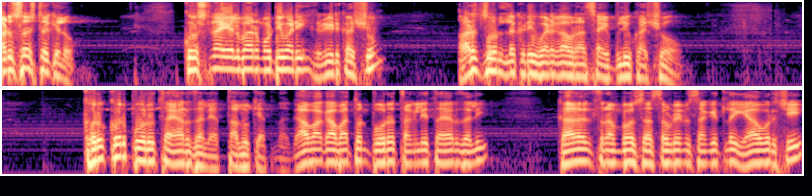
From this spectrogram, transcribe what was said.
अडुसष्ट किलो. कृष्णा एलबार मोठेवाडी रेड काश्यूम अर्जुन लकडी वडगाव रासाहेब ब्ल्यू काश्यूम खरोखर पोरं तयार झाल्या तालुक्यातनं. गावागावातून पोरं चांगली तयार झाली. काल रामभाऊ सासवडेनं सांगितलं यावर्षी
